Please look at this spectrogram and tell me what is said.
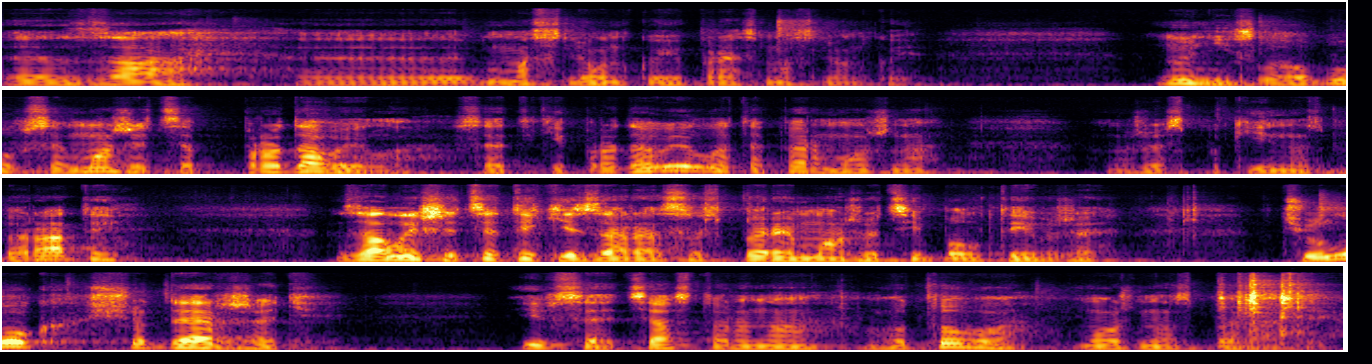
е, за е, масленкою, прес-масленкою. Ну ні, слава Богу, все мажеться, продавило. Все-таки продавило, тепер можна вже спокійно збирати. Залишиться тільки зараз, ось перемажу ці болти вже чулок, що держать. І все, ця сторона готова, можна збирати.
